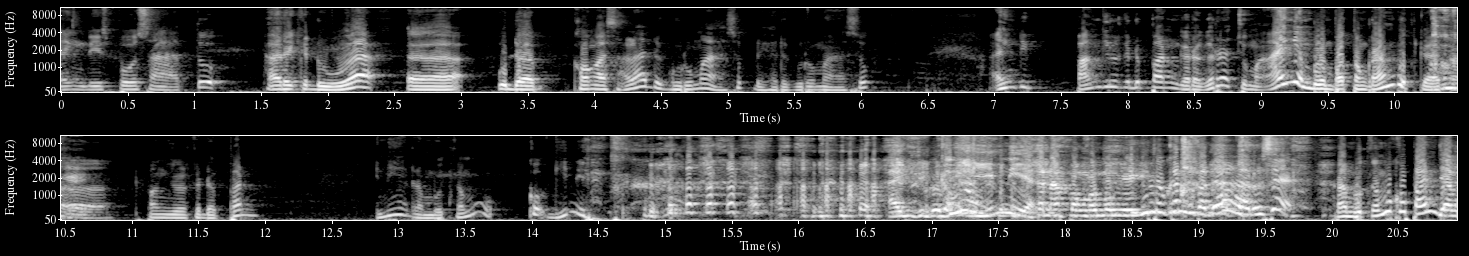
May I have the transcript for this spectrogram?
aing di 10 1 hari kedua eh, udah kalau nggak salah ada guru masuk deh, ada guru masuk. Aing dipanggil ke depan gara-gara cuma aing yang belum potong rambut kan. Oke. Panggil ke depan. Ini rambut kamu kok gini? Aing juga Kok gini ya? Kenapa ngomongnya gitu kan padahal harusnya rambut kamu kok panjang.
